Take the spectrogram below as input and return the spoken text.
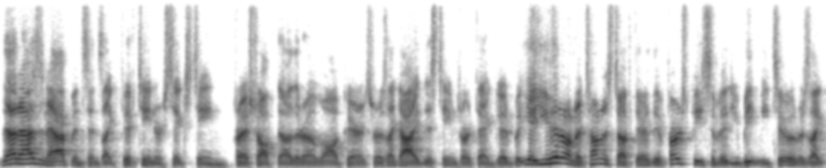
that hasn't happened since like 15 or 16, fresh off the other Omaha appearance. Where it's like, all right, this team's aren't that good. But yeah, you hit on a ton of stuff there. The first piece of it, you beat me to. It was like,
